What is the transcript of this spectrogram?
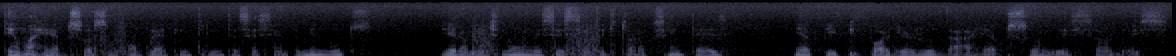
Tem uma reabsorção completa em 30 a 60 minutos. Geralmente não necessita de toracocentese e a PIP pode ajudar a reabsorver esse CO2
